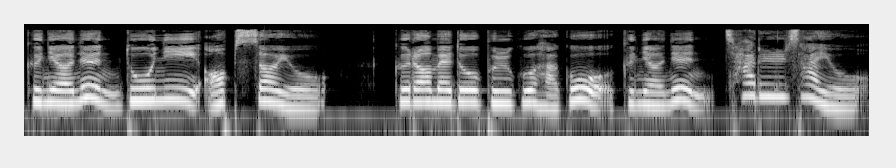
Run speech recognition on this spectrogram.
그녀는 돈이 없어요. 그럼에도 불구하고 그녀는 차를 사요.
